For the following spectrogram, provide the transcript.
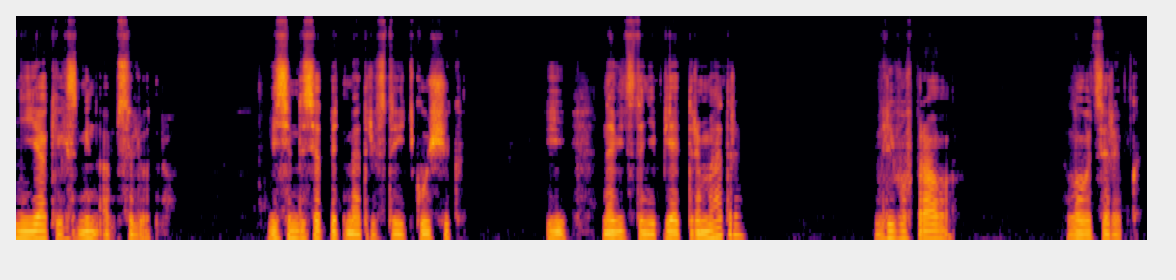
Ніяких змін абсолютно. 85 метрів стоїть кущик, і на відстані 5-3 метри вліво-вправо ловиться рибка.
